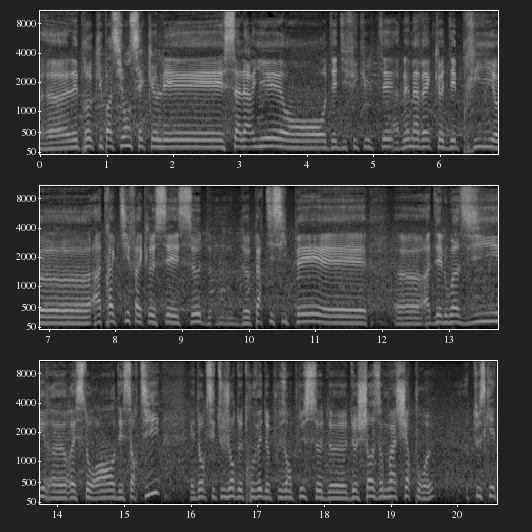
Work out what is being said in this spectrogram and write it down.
Euh, les préoccupations, c'est que les salariés ont des difficultés, même avec des prix attractifs avec le CSE, de, participer à des loisirs, restaurants, des sorties. Et donc c'est toujours de trouver de plus en plus de choses moins chères pour eux. Tout ce qui est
